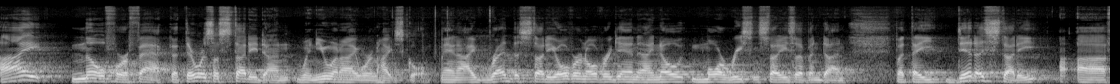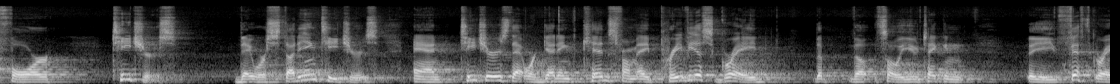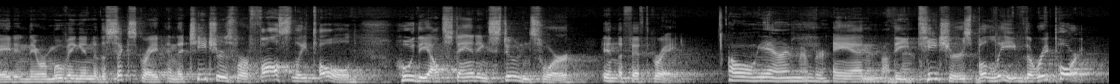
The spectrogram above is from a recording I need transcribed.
I know for a fact that there was a study done when you and I were in high school. And I read the study over and over again, and I know more recent studies have been done. But they did a study uh, for teachers. They were studying teachers, and teachers that were getting kids from a previous grade. The, the, so you taking the fifth grade and they were moving into the sixth grade, and the teachers were falsely told who the outstanding students were in the fifth grade. Oh, yeah, I remember. And the that. teachers believed the report.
